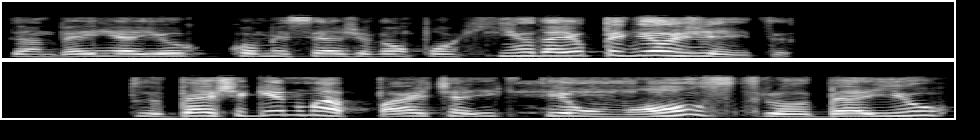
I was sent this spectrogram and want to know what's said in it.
também aí eu comecei a jogar um pouquinho, daí eu peguei o jeito. Daí eu cheguei numa parte aí que tem um monstro, daí o,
